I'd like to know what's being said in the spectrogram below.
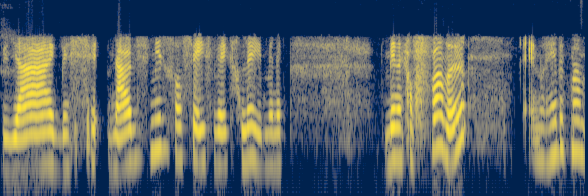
Ja, ik ben... Nou, het is inmiddels al zeven weken geleden ben ik, ben ik gevallen. En dan heb ik mijn,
